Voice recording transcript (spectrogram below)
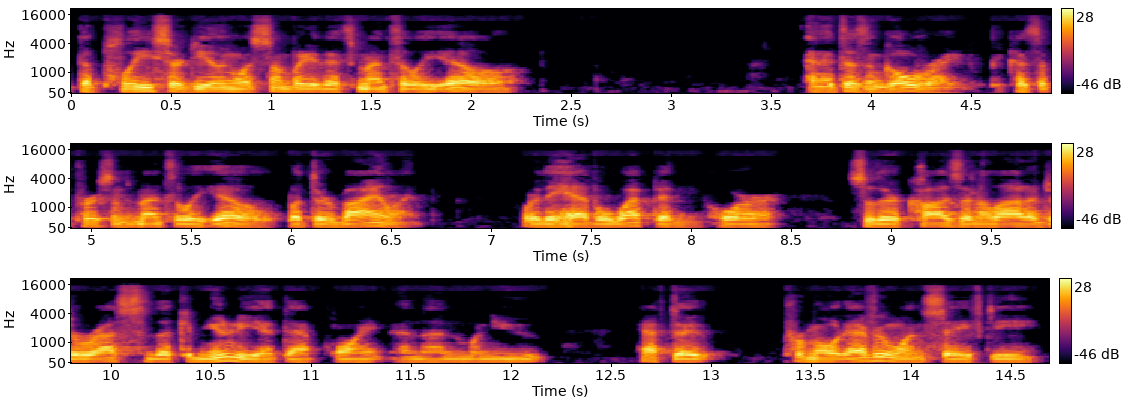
the police are dealing with somebody that's mentally ill and it doesn't go right because the person's mentally ill, but they're violent or they have a weapon or so they're causing a lot of duress to the community at that point. And then when you have to promote everyone's safety,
